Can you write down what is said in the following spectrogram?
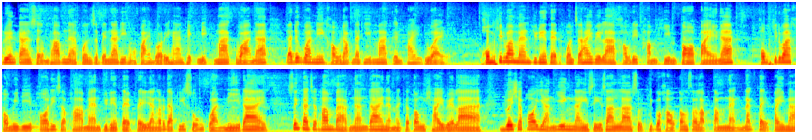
เรื่องการเสริมทัพเนี่ยควรจะเป็นหน้าที่ของฝ่ายบริหารเทคนิคมากกว่านะ และทุกวันนี้เขารับหน้าที่มากเกินไปด้วย ผมคิดว่าแมนยูไนเต็ดควรจะให้เวลาเขาได้ทำทีมต่อไปนะผมคิดว่าเขามีดีพอที่จะพาแมนยูไนเต็ดไปยังระดับที่สูงกว่านี้ได้ ซึ่งการจะทำแบบนั้นได้เนี่ยมันก็ต้องใช้เวลา โดยเฉพาะอย่างยิ่งในซีซั่นล่าสุดที่พวกเขาต้องสลับตำแหน่งนักเตะไปมา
